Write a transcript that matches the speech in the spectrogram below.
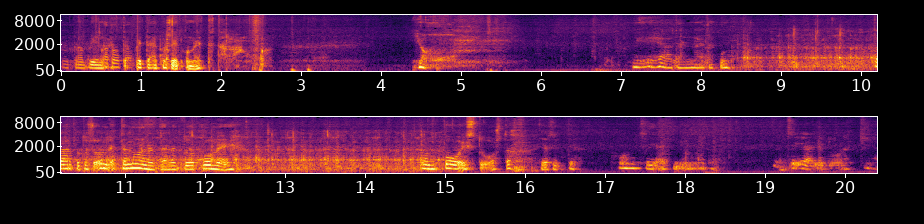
Katsotaan vielä, Katsotaan. että pitääkö se kone tätä lankaa. Joo. Niin ehätän näitä, kun tarkoitus on, että maanantaina tuo kone on pois tuosta. Ja sitten on se jää kiinni. Se jää jo tuonne kiinni.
